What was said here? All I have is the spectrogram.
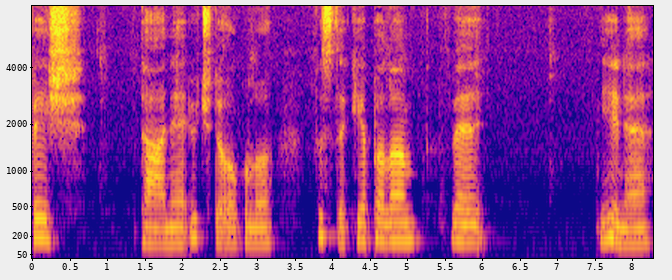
5 tane 3 dolgulu fıstık yapalım ve yine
